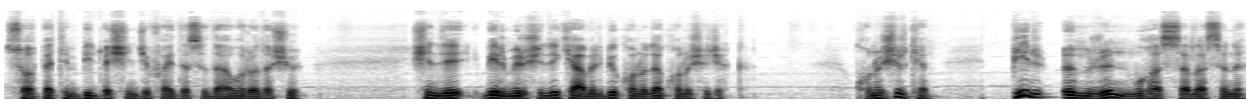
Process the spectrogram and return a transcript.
Sohbetin bir beşinci faydası daha var o da şu. Şimdi bir mürşidi kamil bir konuda konuşacak. Konuşurken bir ömrün muhassalasını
